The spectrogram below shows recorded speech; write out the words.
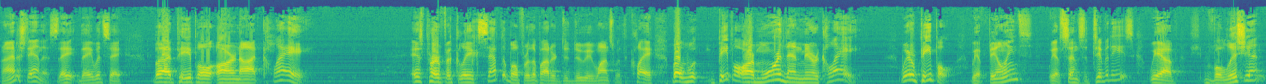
and I understand this, they, they would say, but people are not clay. It's perfectly acceptable for the potter to do what he wants with the clay, but w- people are more than mere clay. We're people. We have feelings, we have sensitivities, we have volition.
